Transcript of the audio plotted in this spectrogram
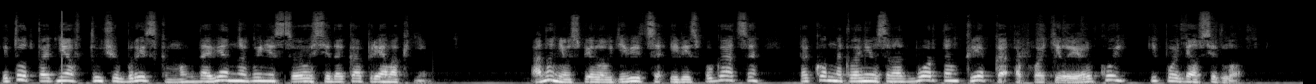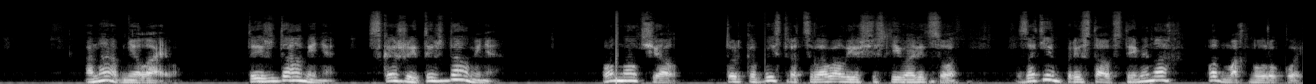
и тот, подняв тучу брызг, мгновенно вынес своего седока прямо к ним. Она не успела удивиться или испугаться, как он наклонился над бортом, крепко обхватил ее рукой и поднял седло. Она обняла его. «Ты ждал меня? Скажи, ты ждал меня?» Он молчал, только быстро целовал ее счастливое лицо. Затем, пристав в стременах, он махнул рукой.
